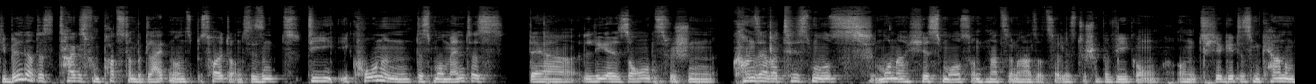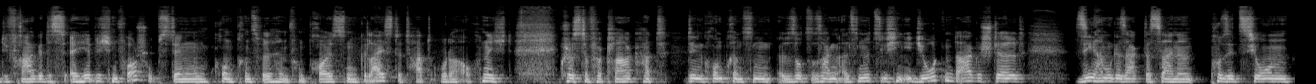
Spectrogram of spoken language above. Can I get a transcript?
Die Bilder des Tages von Potsdam begleiten uns bis heute und sie sind die Ikonen des Momentes, der Liaison zwischen Konservatismus, Monarchismus und nationalsozialistischer Bewegung. Und hier geht es im Kern um die Frage des erheblichen Vorschubs, den Kronprinz Wilhelm von Preußen geleistet hat oder auch nicht. Christopher Clark hat den Kronprinzen sozusagen als nützlichen Idioten dargestellt. Sie haben gesagt, dass seine Position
